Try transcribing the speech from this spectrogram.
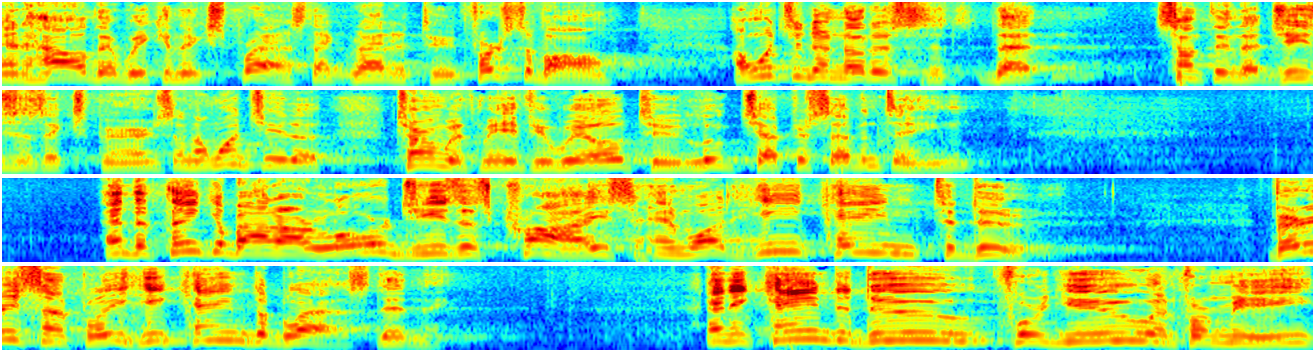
and how that we can express that gratitude. First of all, I want you to notice that something that Jesus experienced, and I want you to turn with me, if you will, to Luke chapter 17 and to think about our Lord Jesus Christ and what he came to do. Very simply, he came to bless, didn't he? And he came to do for you and for me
